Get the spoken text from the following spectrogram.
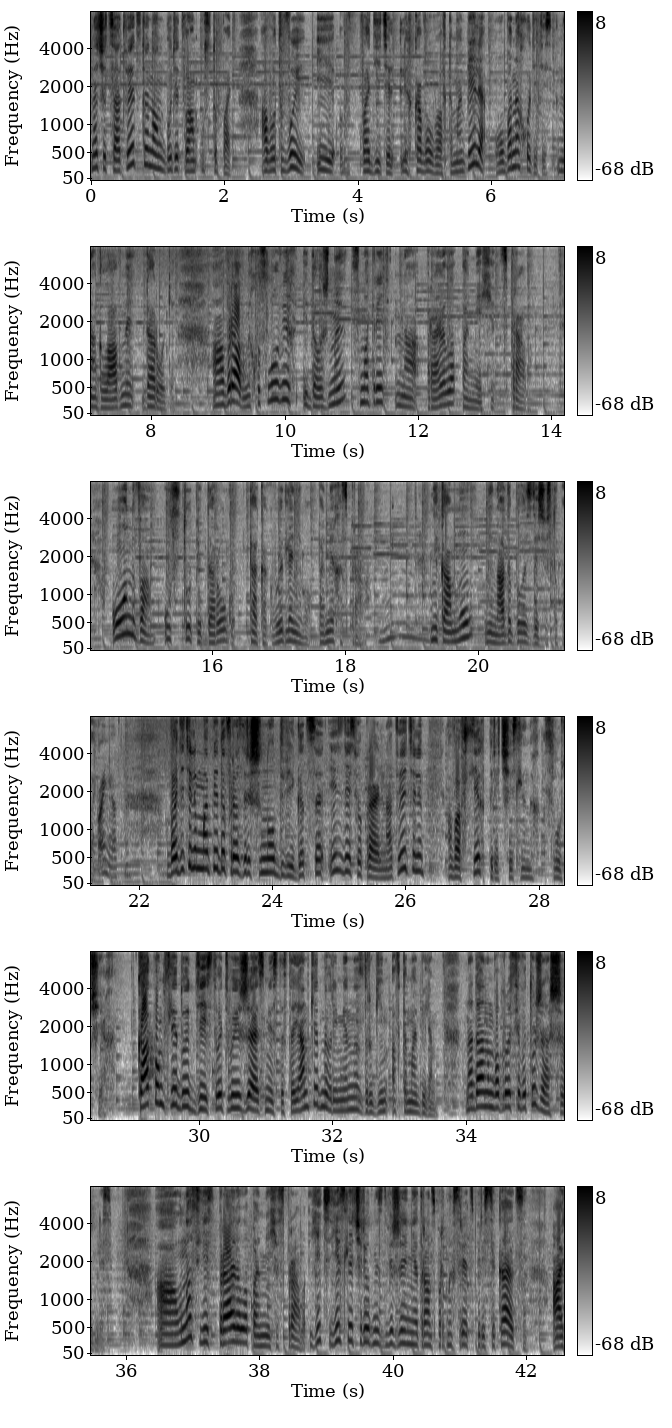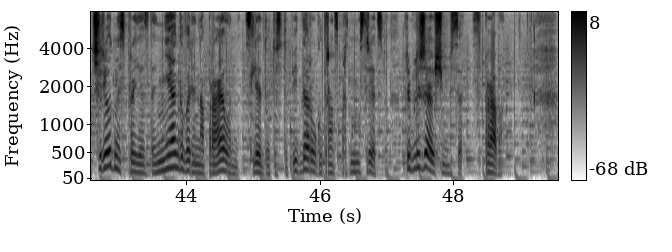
Значит, соответственно, он будет вам уступать. А вот вы и водитель легкового автомобиля оба находитесь на главной дороге. А, в равных условиях и должны смотреть на правила помехи справа. Он вам уступит дорогу, так как вы для него помеха справа. Никому не надо было здесь уступать. Понятно. Водителям мопедов разрешено двигаться, и здесь вы правильно ответили, во всех перечисленных случаях. Как вам следует действовать, выезжая с места стоянки одновременно с другим автомобилем? На данном вопросе вы тоже ошиблись. А у нас есть правило помехи справа. Если очередность движения транспортных средств пересекаются, а очередность проезда не оговорена правилами, следует уступить дорогу транспортному средству, приближающемуся справа.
